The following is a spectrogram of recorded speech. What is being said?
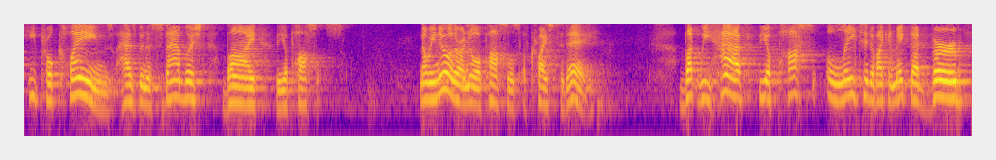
he proclaims has been established by the apostles. Now, we know there are no apostles of Christ today, but we have the apostolated, if I can make that verb,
